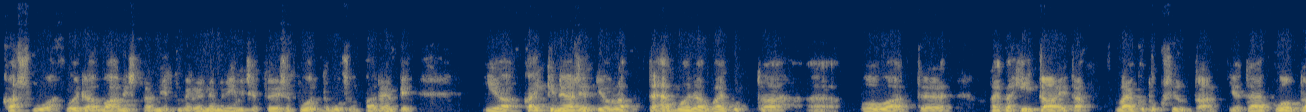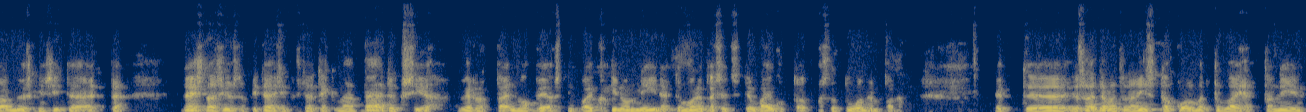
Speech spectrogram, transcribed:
kasvua voidaan vahvistaa niin, että meillä on enemmän ihmisiä töissä, tuottavuus on parempi. Ja kaikki ne asiat, joilla tähän voidaan vaikuttaa, ovat aika hitaita vaikutuksiltaan. Ja tämä puoltaa myöskin sitä, että näistä asioista pitäisi pystyä tekemään päätöksiä verrattain nopeasti, vaikkakin on niin, että monet asiat sitten vaikuttavat vasta tuonnempana. Että jos ajatellaan tätä niin kolmatta vaihetta, niin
